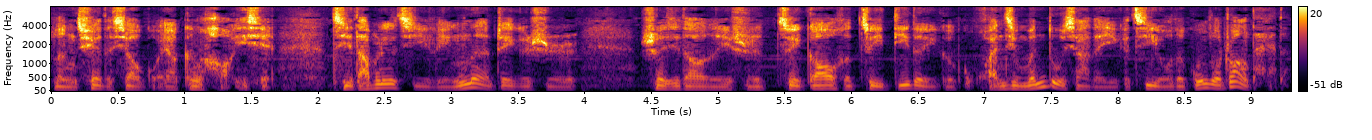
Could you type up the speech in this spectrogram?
冷却的效果要更好一些。几 W 几零呢？这个是涉及到的也是最高和最低的一个环境温度下的一个机油的工作状态的。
